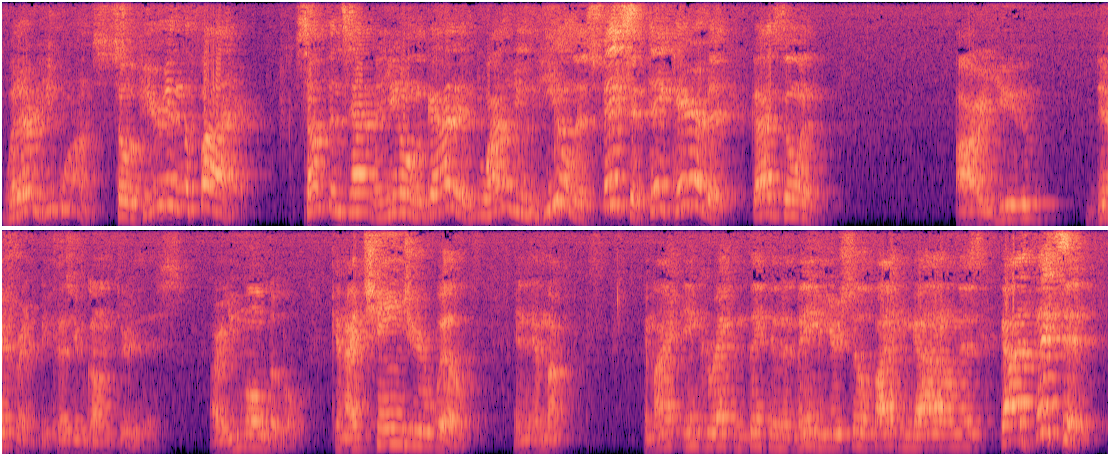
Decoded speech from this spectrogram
Whatever He wants. So if you're in the fire, something's happening, you don't, God, it why don't you heal this? Fix it. Take care of it. God's going, Are you different because you've gone through this? Are you moldable? Can I change your will? And am I, am I incorrect in thinking that maybe you're still fighting God on this? God, fix it!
